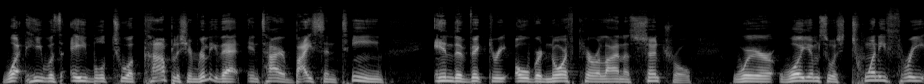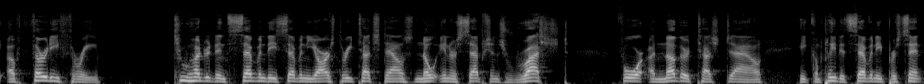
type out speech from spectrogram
what he was able to accomplish and really that entire Bison team in the victory over North Carolina Central where Williams was 23 of 33, 277 yards, three touchdowns, no interceptions, rushed for another touchdown. He completed 70%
